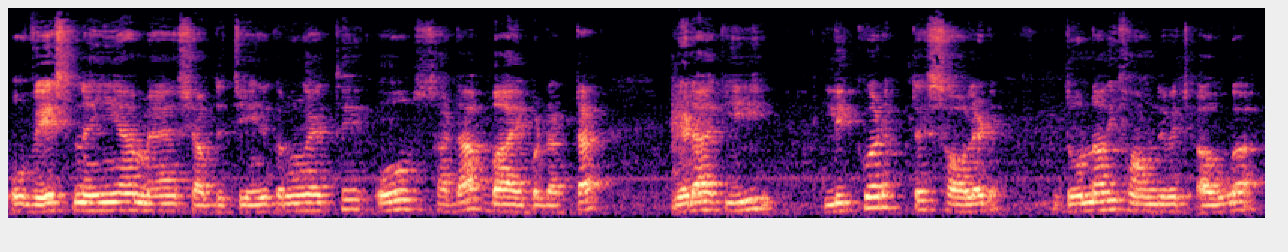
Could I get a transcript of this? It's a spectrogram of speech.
ਉਹ ਵੇਸਟ ਨਹੀਂ ਆ, ਮੈਂ ਸ਼ਬਦ ਚੇਂਜ ਕਰੂੰਗਾ ਇੱਥੇ। ਉਹ ਸਾਡਾ ਬਾਈ ਪ੍ਰੋਡਕਟ ਆ, ਜਿਹੜਾ ਕਿ ਲਿਕੁਇਡ ਤੇ ਸੋਲਿਡ ਦੋਨਾਂ ਦੀ ਫਾਰਮ ਦੇ ਵਿੱਚ ਆਊਗਾ।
